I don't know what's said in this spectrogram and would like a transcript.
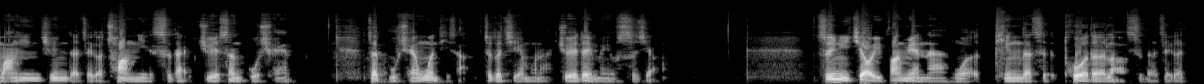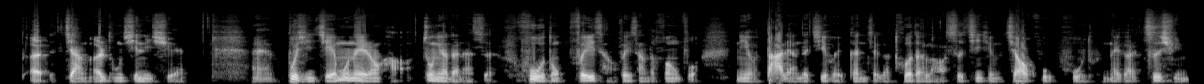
王英军的这个创业时代决胜股权，在股权问题上，这个节目呢绝对没有死角。子女教育方面呢，我听的是托德老师的这个儿讲儿童心理学，嗯，不仅节目内容好，重要的呢是互动非常非常的丰富，你有大量的机会跟这个托德老师进行交互互那个咨询。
